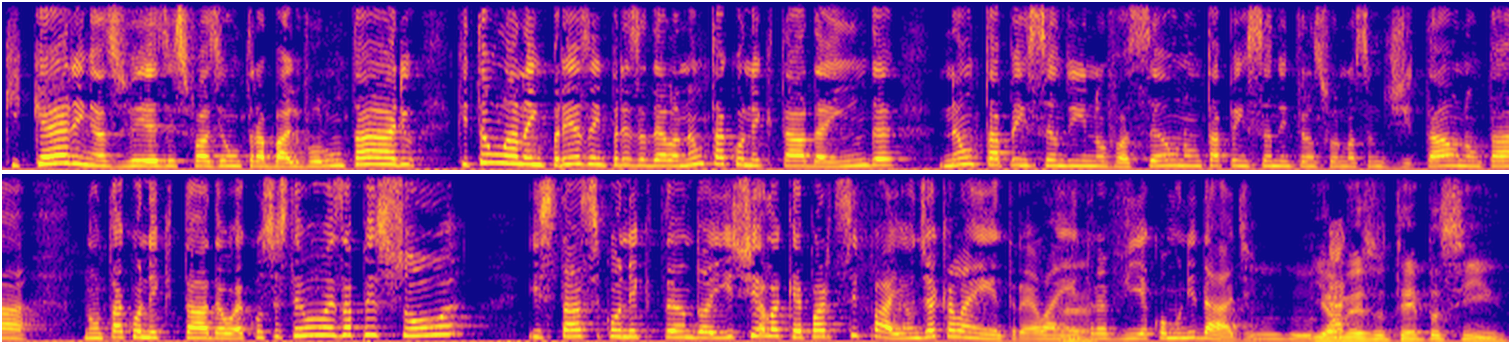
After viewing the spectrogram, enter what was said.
que querem às vezes fazer um trabalho voluntário, que estão lá na empresa, a empresa dela não está conectada ainda, não está pensando em inovação, não está pensando em transformação digital, não está não tá conectada ao ecossistema, mas a pessoa está se conectando a isso e ela quer participar. E onde é que ela entra? Ela É. entra via comunidade. E ao mesmo tempo, assim,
